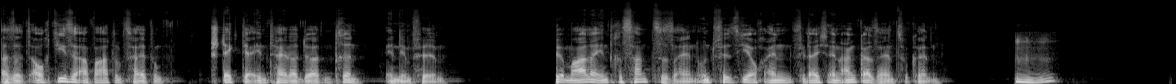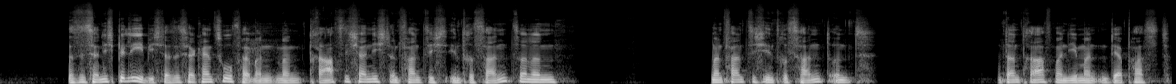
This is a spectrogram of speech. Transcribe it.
Also auch diese Erwartungshaltung steckt ja in Tyler Durden drin in dem Film. Für Maler interessant zu sein und für sie auch ein, vielleicht ein Anker sein zu können. mhm. Das ist ja nicht beliebig, das ist ja kein Zufall. Man, man traf sich ja nicht und fand sich interessant, sondern man fand sich interessant und, und dann traf man jemanden, der passt.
